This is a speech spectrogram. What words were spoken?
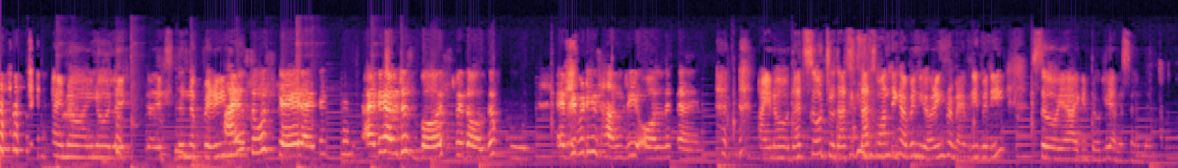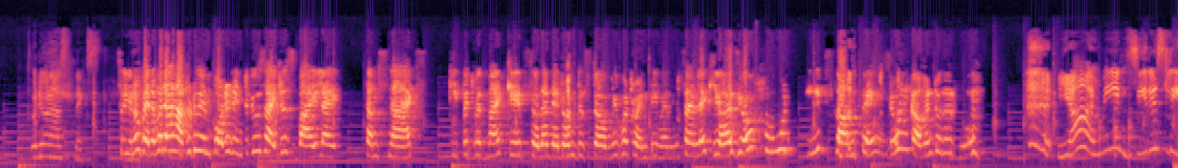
i know i know like it's been a very I'm so scared. I think I think I'll just burst with all the food. Everybody's hungry all the time. i know that's so true that's that's one thing i've been hearing from everybody so yeah i can totally understand that what do you want to ask next So you know, whenever I have to do important interviews, I just buy like some snacks, keep it with my kids so that they don't disturb me for 20 minutes. I'm like, here's your food, eat something, don't come into the room. yeah i mean seriously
